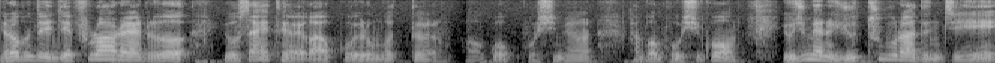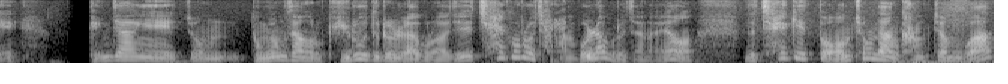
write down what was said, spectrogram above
여러분들 이제 플라레르 요 사이트에 갖고 이런 것들 어, 꼭 보시면 한번 보시고 요즘에는 유튜브라든지 굉장히 좀 동영상으로 귀로 들으려고 그러지 책으로 잘 안 보려고 그러잖아요. 근데 책이 또 엄청난 강점과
